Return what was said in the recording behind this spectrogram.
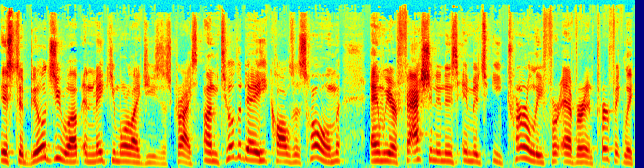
is to build you up and make you more like Jesus Christ until the day he calls us home and we are fashioned in his image eternally, forever, and perfectly.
